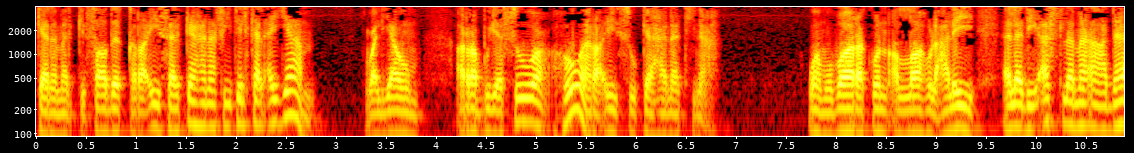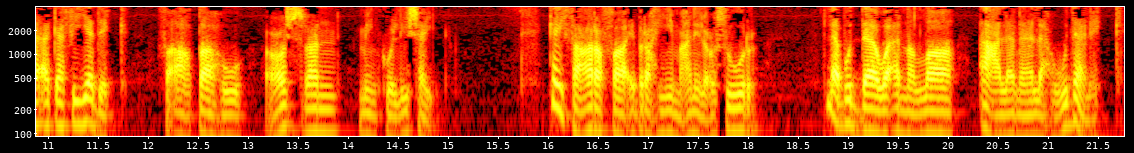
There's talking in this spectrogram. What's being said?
كان ملك صادق رئيس الكهنة في تلك الأيام. واليوم الرب يسوع هو رئيس كهنتنا. ومبارك الله العلي الذي أسلم أعداءك في يدك فأعطاه عشرا من كل شيء. كيف عرف إبراهيم عن العشور؟ لابد وأن الله أعلن له ذلك.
